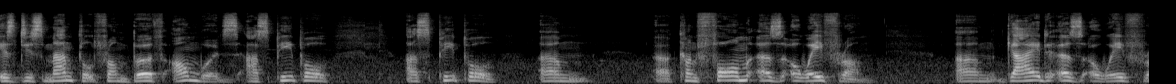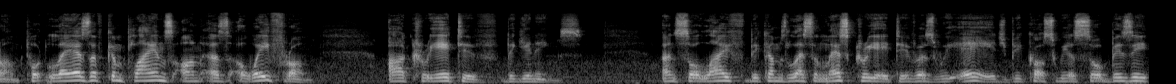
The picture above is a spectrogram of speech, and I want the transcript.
is dismantled from birth onwards as people, as people um, uh, conform us away from, um, guide us away from, put layers of compliance on us away from our creative beginnings. And so life becomes less and less creative as we age because we are so busy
